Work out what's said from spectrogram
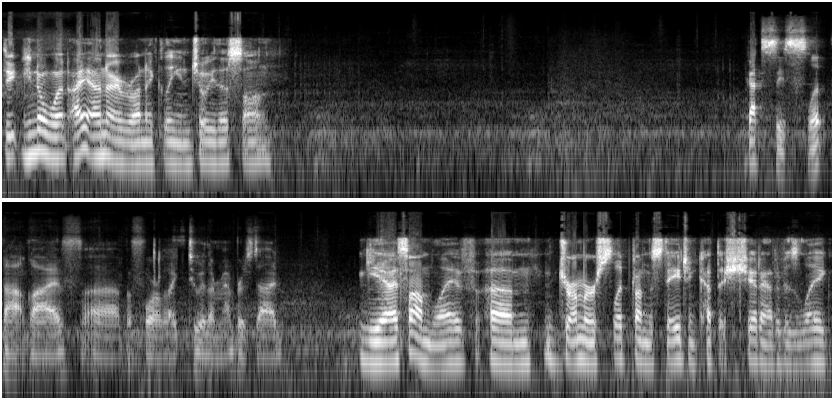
Dude, you know what? I unironically enjoy this song. Got to see Slipknot live uh, before like two of their members died. Yeah, I saw him live. Um, drummer slipped on the stage and cut the shit out of his leg.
